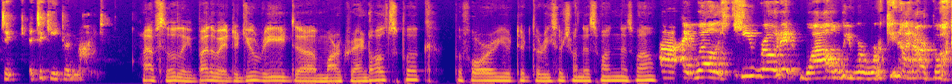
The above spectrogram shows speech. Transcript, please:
to, to keep in mind. Absolutely. By the way, did you read uh, Marc Randolph's book before you did the research on this one as well? Uh, well, he wrote it while we were working on our book.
